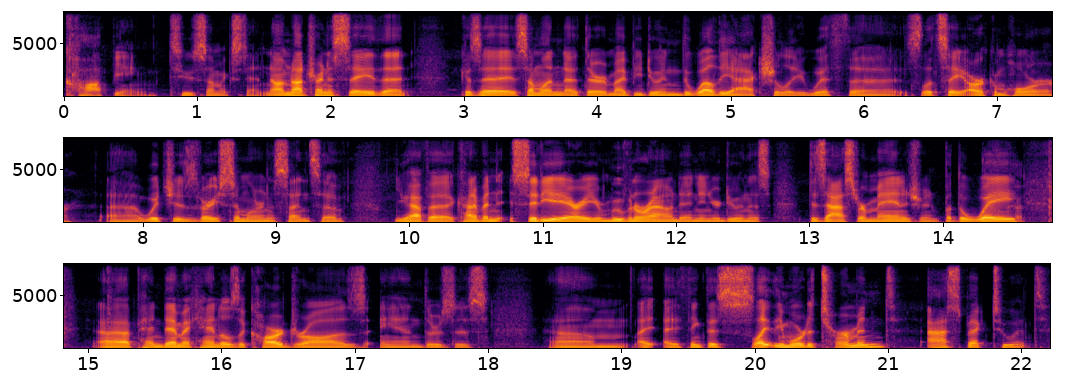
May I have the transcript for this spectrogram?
copying to some extent. Now, I'm not trying to say that because uh, someone out there might be doing the well the actually with uh, let's say Arkham Horror, uh, which is very similar in the sense of you have a kind of a city area you're moving around in and you're doing this disaster management. But the way uh, Pandemic handles the card draws and there's this, um, I, I think this slightly more determined aspect to it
